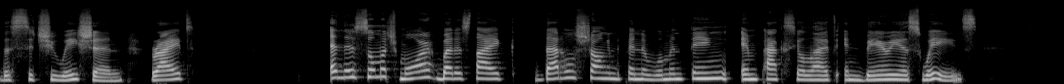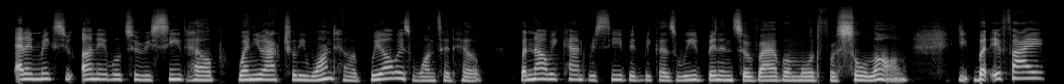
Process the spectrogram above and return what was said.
the situation, right? And there's so much more, but it's like that whole strong independent woman thing impacts your life in various ways. And it makes you unable to receive help when you actually want help. We always wanted help, but now we can't receive it because we've been in survival mode for so long. But if I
